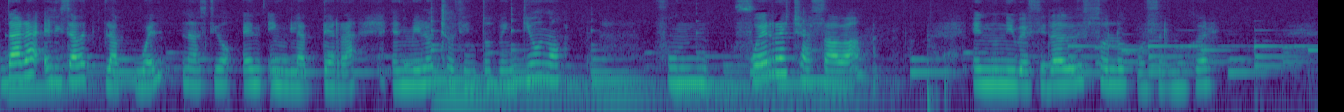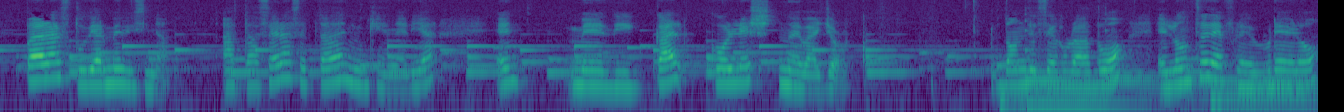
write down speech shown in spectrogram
Dara Elizabeth Blackwell nació en Inglaterra en 1821. fue rechazada en universidades solo por ser mujer para estudiar medicina, hasta ser aceptada en ingeniería en Medical College Nueva York, donde se graduó el 11 de febrero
